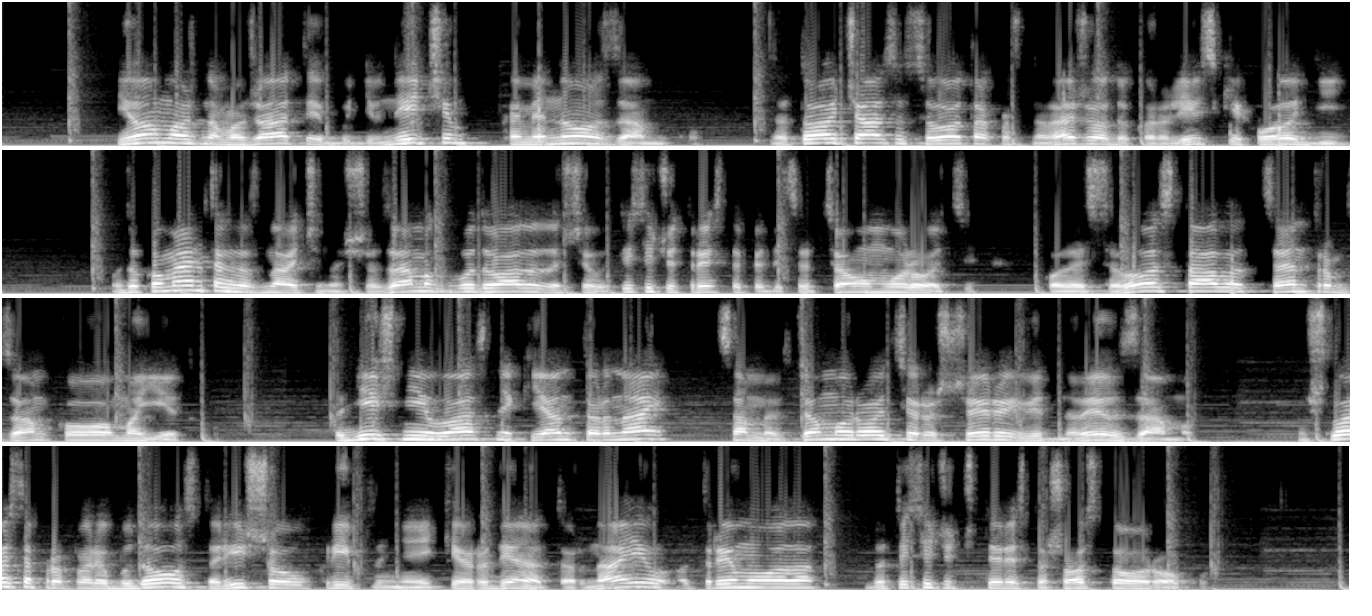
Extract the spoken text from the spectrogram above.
Його можна вважати будівничим кам'яного замку. До того часу село також належало до королівських володінь. У документах зазначено, що замок збудували лише у 1357 році, коли село стало центром замкового маєтку. Тодішній власник Ян Торнай саме в цьому році розширив і відновив замок. Йшлося про перебудову старішого укріплення, яке родина Торнаїв отримувала до 1406 року.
